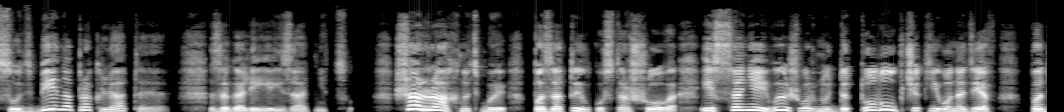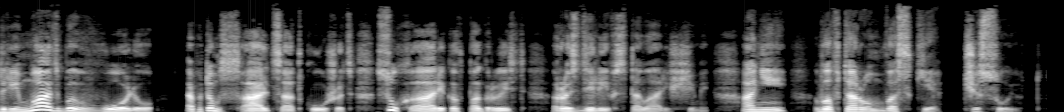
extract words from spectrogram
Судьбина проклятая, заголи ей задницу. Шарахнуть бы по затылку старшова, из саней вышвырнуть, да тулупчик его надев, подремать бы в волю, а потом сальца откушать, сухариков погрызть, разделив с товарищами. Они во втором воске часуют.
